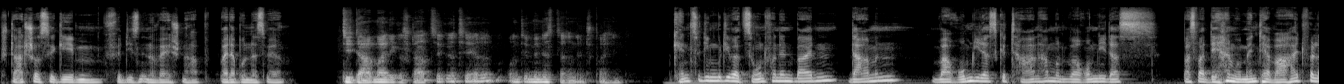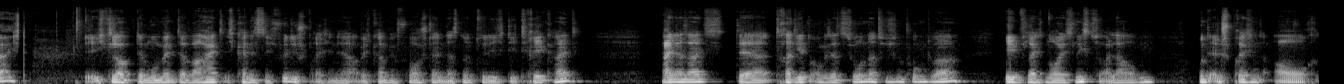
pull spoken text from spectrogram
Startschuss gegeben für diesen Innovation Hub bei der Bundeswehr? Die damalige Staatssekretärin und die Ministerin entsprechend. Kennst du die Motivation von den beiden Damen, warum die das getan haben und warum die das, was war deren Moment der Wahrheit vielleicht? Ich glaube, der Moment der Wahrheit, ich kann jetzt nicht für die sprechen, ja, aber ich kann mir vorstellen, dass natürlich die Trägheit einerseits der tradierten Organisation natürlich ein Punkt war, eben vielleicht Neues nicht zu erlauben und entsprechend auch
